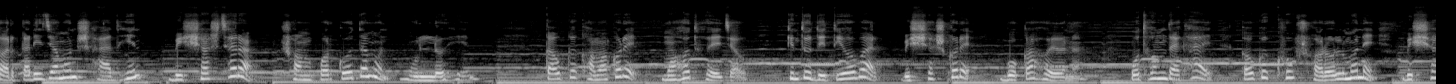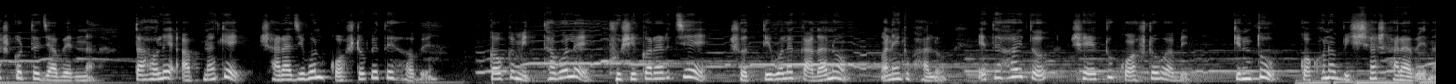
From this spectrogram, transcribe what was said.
তরকারি যেমন স্বাধীন, বিশ্বাস ছাড়া সম্পর্কও তেমন মূল্যহীন। কাউকে ক্ষমা করে মহৎ হয়ে যাও, কিন্তু দ্বিতীয়বার বিশ্বাস করে বোকা হয়েও না। প্রথম দেখায় কাউকে খুব সরল মনে বিশ্বাস করতে যাবেন না, তাহলে আপনাকে সারা জীবন কষ্ট পেতে হবে। কাউকে মিথ্যা বলে খুশি করার চেয়ে সত্যি বলে কাঁদানো অনেক ভালো। এতে হয়তো সে একটু কষ্ট পাবে কিন্তু কখনো বিশ্বাস হারাবে না।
